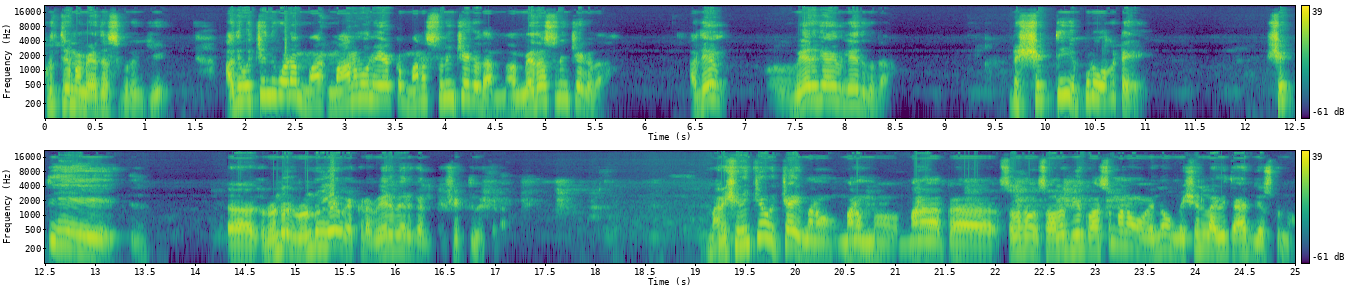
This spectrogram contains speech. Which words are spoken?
కృత్రిమ మేధస్సు గురించి అది వచ్చింది కూడా మా మానవుని యొక్క మనస్సు నుంచే కదా మేధస్సు నుంచే కదా. అదే వేరుగా లేదు కదా. అంటే శక్తి ఎప్పుడు ఒకటే. శక్తి రెండు రెండు లేవు ఎక్కడ వేరు వేరుగా శక్తులు ఇక్కడ మనిషి నుంచే వచ్చాయి. మనం మనం మన సులభ సౌలభ్యం కోసం మనం ఎన్నో మిషన్లు అవి తయారు చేసుకున్నాం.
